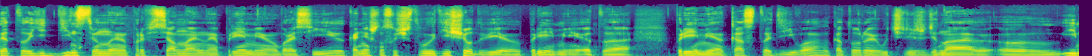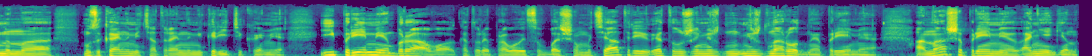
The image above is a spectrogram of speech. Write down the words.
это единственная профессиональная премия в России. Конечно, существует еще две премии. Это премия Каста Дива, которая учреждена э, именно музыкальными театральными критиками. И премия Браво, которая проводится в Большом театре. Это уже между- международная премия. А наша премия Онегин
